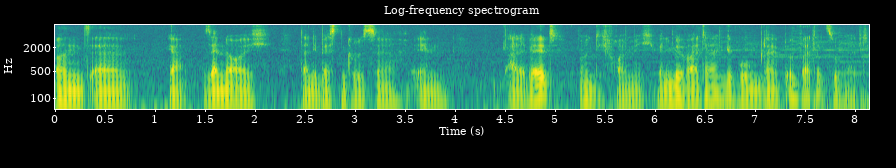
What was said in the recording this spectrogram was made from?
und äh, ja, sende euch dann die besten Grüße in alle Welt und ich freue mich, wenn ihr mir weiter gewogen bleibt und weiter zuhört.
